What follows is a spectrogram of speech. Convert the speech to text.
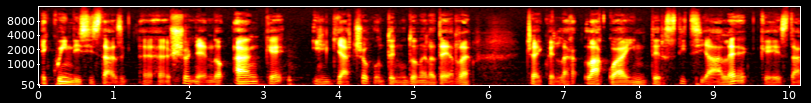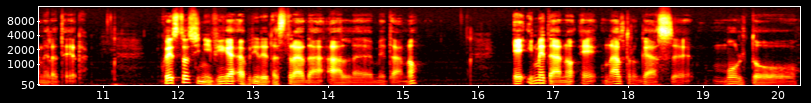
e quindi si sta eh, sciogliendo anche il ghiaccio contenuto nella terra cioè quella, l'acqua interstiziale che sta nella terra. Questo significa aprire la strada al metano e il metano è un altro gas molto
